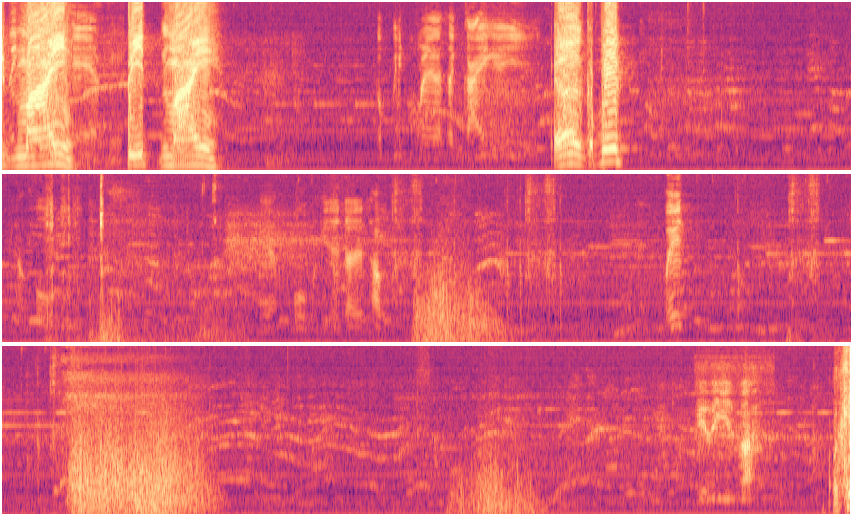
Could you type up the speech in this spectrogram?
ปิดไมค์ปิดไมค์ก็ปิดไมค์สกายไงเออก็ปิดครับผมเนี่ยผมที่จะได้ทำปิดเกียร์ได้ยินปะโอเค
